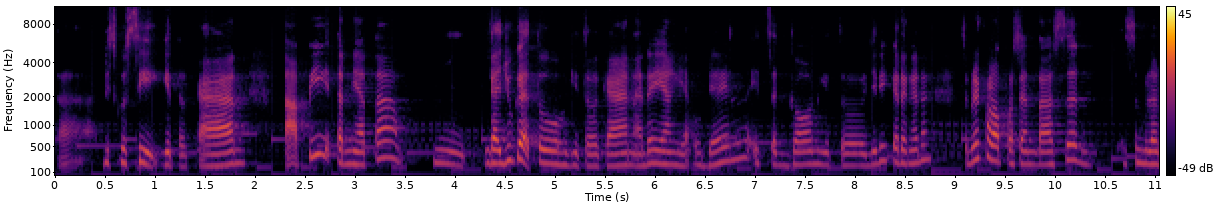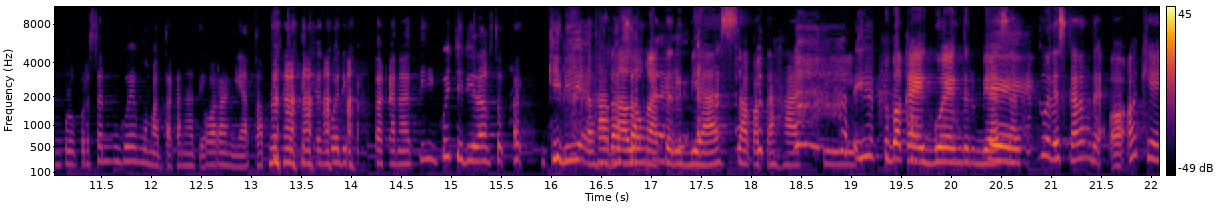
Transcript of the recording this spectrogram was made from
eh, diskusi gitu kan. Tapi ternyata hmm, juga tuh gitu kan. Ada yang ya udah it's a gone gitu. Jadi kadang-kadang sebenarnya kalau persentase 90% gue yang mematahkan hati orang ya tapi ketika gue dipatahkan hati gue jadi langsung "Ah, gini ya Karena lo nggak gitu." terbiasa patah hati. Iya. Coba kayak gue yang terbiasa. Oke. Kan gue udah sekarang udah, oh oke,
